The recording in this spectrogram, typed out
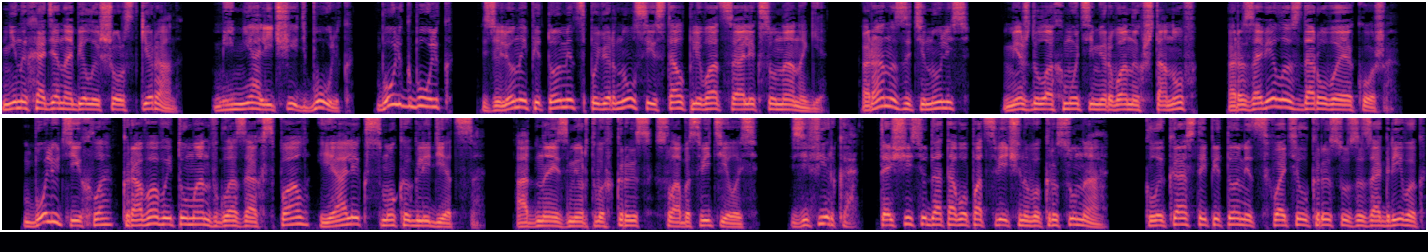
не находя на белой шорстке ран. «Меня лечить, Бульк! Бульк-бульк!» Зеленый питомец повернулся и стал плеваться Алексу на ноги. Раны затянулись, между лохмотьями рваных штанов розовела здоровая кожа. Боль утихла, кровавый туман в глазах спал, и Алекс смог оглядеться. Одна из мертвых крыс слабо светилась. «Зефирка, тащи сюда того подсвеченного крысуна!» Клыкастый питомец схватил крысу за загривок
